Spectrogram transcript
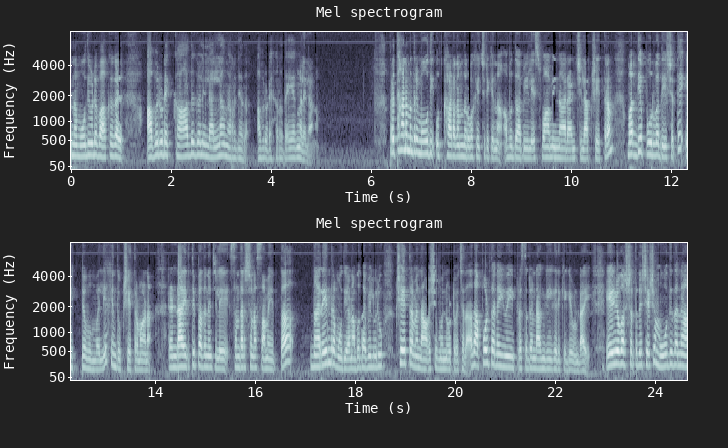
എന്ന മോദിയുടെ വാക്കുകൾ അവരുടെ കാതുകളിലല്ല നിറഞ്ഞത്. അവരുടെ ഹൃദയങ്ങളിലാണ്. പ്രധാനമന്ത്രി മോദി ഉദ്ഘാടനം നിർവഹിച്ചിരിക്കുന്ന അബുദാബിയിലെ സ്വാമിനാരായൺ ചില ക്ഷേത്രം മധ്യപൂർവ ദേശത്തെ ഏറ്റവും വലിയ ഹിന്ദു ക്ഷേത്രമാണ് രണ്ടായിരത്തി പതിനഞ്ചിലെ സന്ദർശന സമയത്ത് നരേന്ദ്രമോദിയാണ് അബുദാബിയിൽ ഒരു ക്ഷേത്രം എന്ന ആവശ്യം മുന്നോട്ട് വെച്ചത്. അത് അപ്പോൾ തന്നെ യു എ പ്രസിഡന്റ് അംഗീകരിക്കുകയുണ്ടായി. ഏഴു വർഷത്തിന് ശേഷം മോദി തന്നെ ആ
